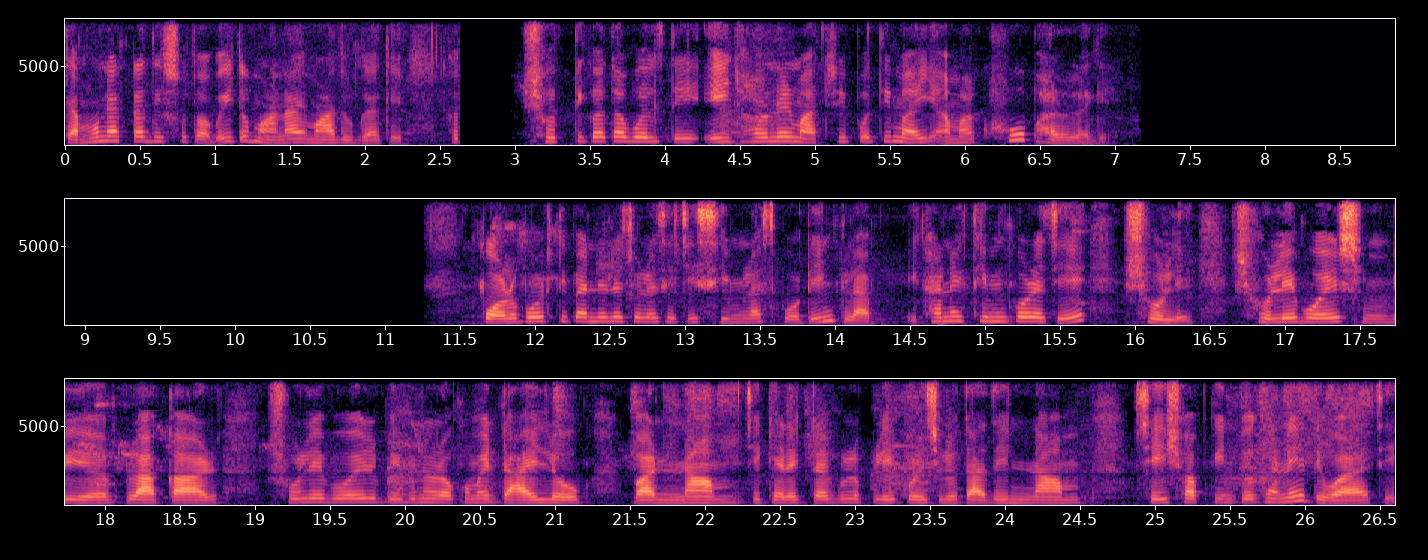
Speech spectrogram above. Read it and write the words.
তেমন একটা দৃশ্য তবেই তো মানায় মা দুর্গাকে। সত্যি কথা বলতে এই ধরনের মাতৃ প্রতিমাই আমার খুব ভালো লাগে। পরবর্তী প্যান্ডেলে চলে এসেছি সিমলা স্পোর্টিং ক্লাব। এখানে থিম করেছে শোলে। শোলে বইয়ের প্লাকার শোলে বইয়ের বিভিন্ন রকমের ডায়লগ বা নাম, যে ক্যারেক্টারগুলো প্লে করেছিল তাদের নাম, সেই সব কিন্তু এখানে দেওয়া আছে।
